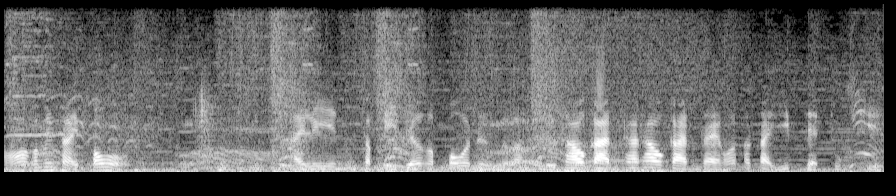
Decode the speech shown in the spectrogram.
อ๋อเขาไม่ใส่โป้ไอรีนสปีดเยอะกว่าโป้หนึ่งหรือเปล่าหรือเท่ากัน ถ้าเท่ากันแสดงว่าเขาใส่ยี่สิบเจ็ดทุกชิ้น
